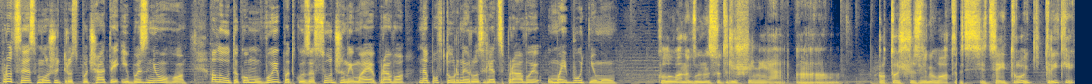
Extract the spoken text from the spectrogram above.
процес можуть розпочати і без нього. Але у такому випадку засуджений має право на повторний розгляд справи у майбутньому. Коли вони винесуть рішення а, про те, що звинуватися цієї тройки, трійки,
